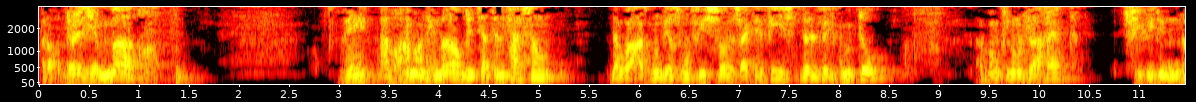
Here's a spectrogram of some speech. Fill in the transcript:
Alors, deuxième mort. Oui, Abraham en est mort d'une certaine façon, d'avoir à conduire son fils sur le sacrifice, de lever le couteau, avant que l'ange l'arrête. suivi d'une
